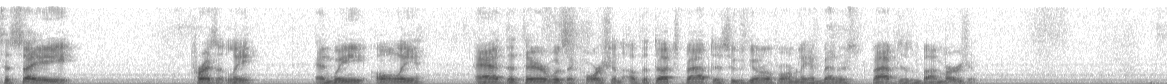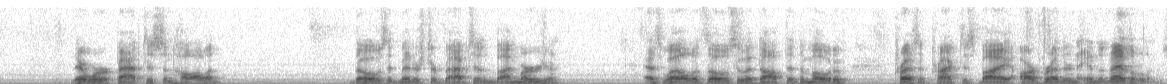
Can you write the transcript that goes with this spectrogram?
to say presently and we only add that there was a portion of the Dutch Baptists who uniformly administered baptism by immersion. There were Baptists in Holland, those administered baptism by immersion, as well as those who adopted the mode of present practice by our brethren in the Netherlands.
